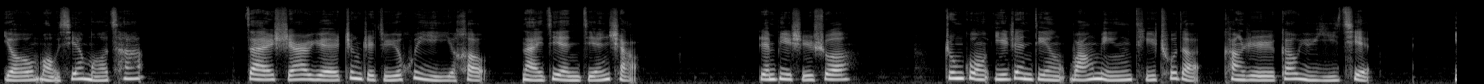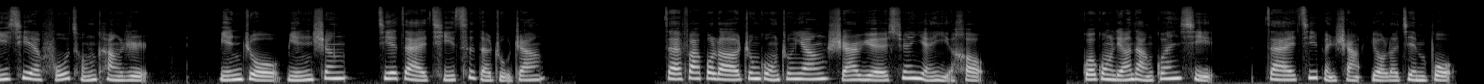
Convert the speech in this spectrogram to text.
有某些摩擦，在十二月政治局会议以后，乃见减少。任弼时说。中共已认定王明提出的“抗日高于一切，一切服从抗日，民主民生皆在其次”的主张。在发布了中共中央十二月宣言以后，国共两党关系在基本上有了进步。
